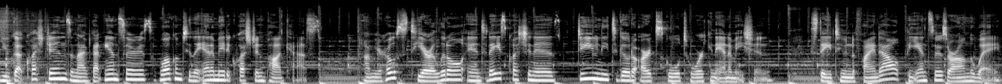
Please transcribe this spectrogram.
You've got questions and I've got answers. Welcome to the Animated Question Podcast. I'm your host, Tiara Little, and today's question is Do you need to go to art school to work in animation? Stay tuned to find out. The answers are on the way.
